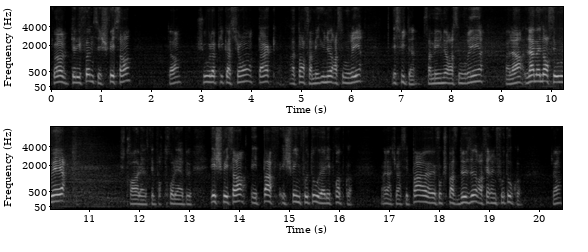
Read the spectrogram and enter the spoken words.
tu vois, le téléphone, c'est je fais ça, tu vois, je ouvre l'application, tac, attends, ça met une heure à s'ouvrir, et suite, hein, ça met une heure à s'ouvrir, voilà, là maintenant c'est ouvert, je troll, c'est pour troller un peu et je fais ça, et paf, et je fais une photo et elle est propre, quoi. Voilà, tu vois, c'est pas, il euh, faut que je passe deux heures à faire une photo, quoi. Tu vois,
